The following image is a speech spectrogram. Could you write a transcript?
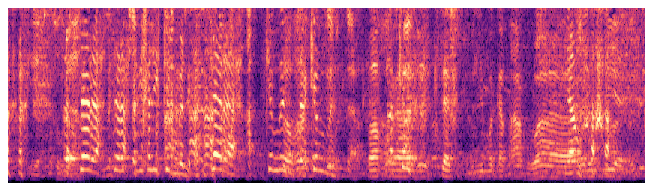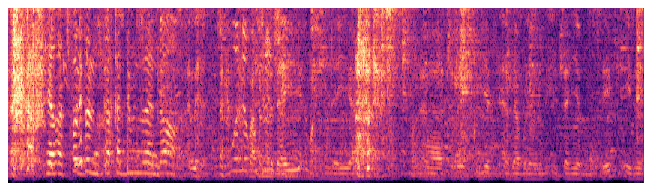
مسرحية في السودان. سرح سرح شوي خليه يكمل. سرح. كمل انت كمل. اكتشفت باللي ما كتعرف. والو يلا تفضل انت قدم لنا نفسك وأنا كنت هادشي. خريج كلية الآداب والعلوم الإنسانية بنمسيك إجازة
